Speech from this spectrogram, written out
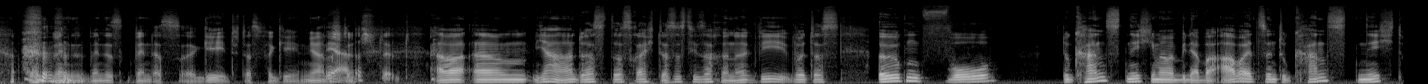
wenn, wenn, wenn, es, wenn das äh, geht, das Vergehen. Ja, das ja, stimmt. das stimmt. Aber ähm, ja, du hast das recht, das ist die Sache. Ne? Wie wird das irgendwo, du kannst nicht, wir mal wieder bei Arbeit sind, du kannst nicht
